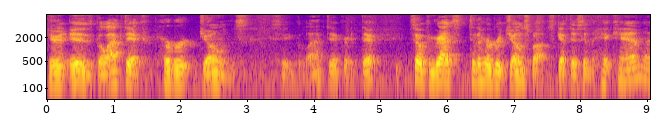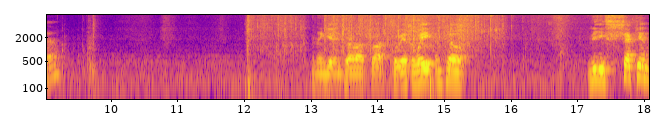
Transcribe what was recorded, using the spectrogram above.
Here it is, Galactic Herbert Jones. See Galactic right there. So congrats to the Herbert Jones spot. Let's get this in the hit cam now. And then get into our last box. So we have to wait until the second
